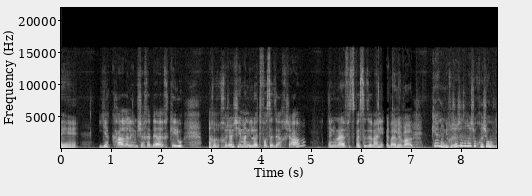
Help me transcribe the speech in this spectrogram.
אה, יקר להמשך הדרך כאילו אני חושבת שאם אני לא אתפוס את זה עכשיו אני אולי אפספס את זה ואני את ואני- הלבד. כן אני חושבת שזה משהו חשוב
